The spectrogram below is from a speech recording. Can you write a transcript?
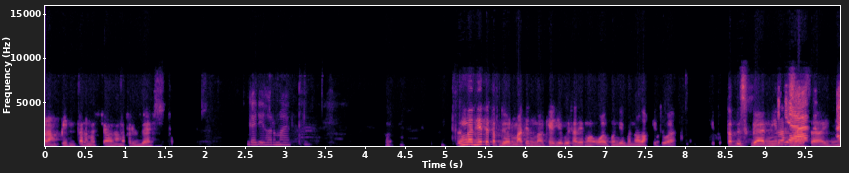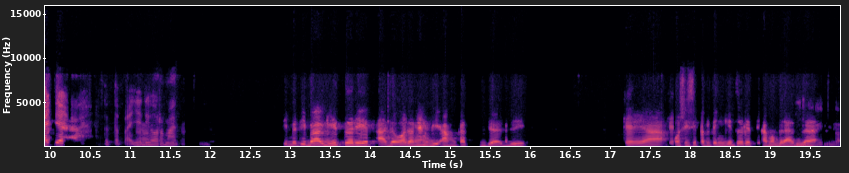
orang pintar maksudnya orang cerdas Gak dihormati. enggak dia tetap dihormatin mah kayak Jago mah, walaupun dia menolak itu ah tetap disegani lah Iya. bahasanya Aja. Tetap aja Nah. dihormati. Tiba-tiba gitu Rit. Ada orang yang diangkat jadi kayak posisi penting gitu Rit sama Belanda. Iya, iya.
